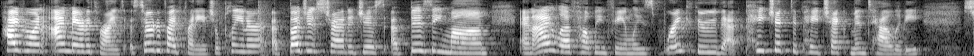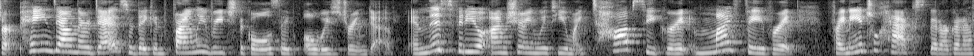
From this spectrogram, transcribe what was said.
Hi everyone, I'm Meredith Rhines, a certified financial planner, a budget strategist, a busy mom, and I love helping families break through that paycheck to paycheck mentality start paying down their debt so they can finally reach the goals they've always dreamed of. In this video, I'm sharing with you my top secret, my favorite financial hacks that are gonna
